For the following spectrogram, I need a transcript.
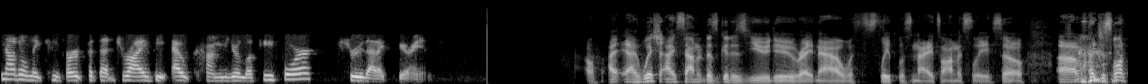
not only convert but that drive the outcome you're looking for through that experience I, I, wish I sounded as good as you do right now with sleepless nights, honestly. So um, I just want,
